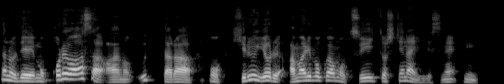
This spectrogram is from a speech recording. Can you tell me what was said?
なので、もうこれは朝、あの打ったら、もう昼、夜、あまり僕はもうツイートしてないですね。うん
